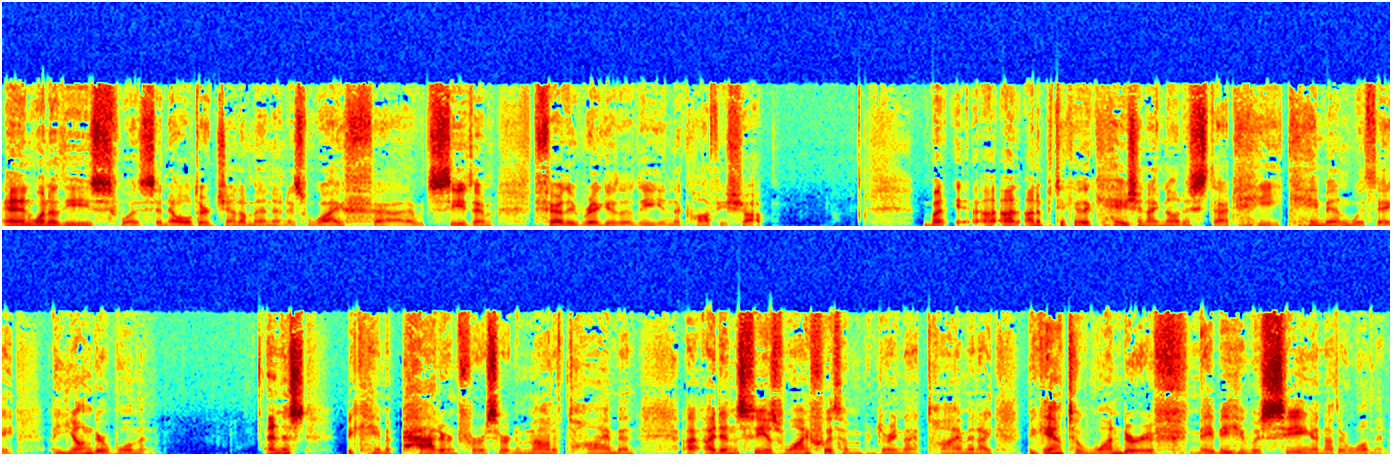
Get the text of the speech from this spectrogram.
And one of these was an older gentleman and his wife. Uh, I would see them fairly regularly in the coffee shop. But uh, on, on, a particular occasion, I noticed that he came in with a, a younger woman. And this became a pattern for a certain amount of time. And I, I, didn't see his wife with him during that time. And I began to wonder if maybe he was seeing another woman.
